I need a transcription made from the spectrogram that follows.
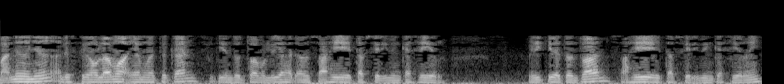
Maknanya ada setengah ulama yang mengatakan seperti yang tuan-tuan melihat dalam sahih tafsir Ibn Katsir miliki dah tuan-tuan sahih tafsir Ibn Katsir ni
